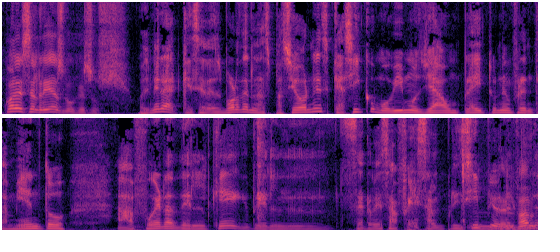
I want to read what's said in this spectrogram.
¿Cuál es el riesgo, Jesús? Pues mira, que se desborden las pasiones, que así como vimos ya un pleito, un enfrentamiento afuera del qué, del cerveza FES al principio. Del, fan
